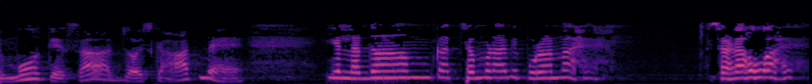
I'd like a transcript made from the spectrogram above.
मुँह के साथ जो इसके हाथ में है ये लगाम का चमड़ा भी पुराना है सड़ा हुआ है।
